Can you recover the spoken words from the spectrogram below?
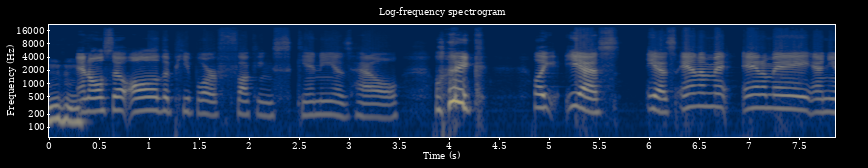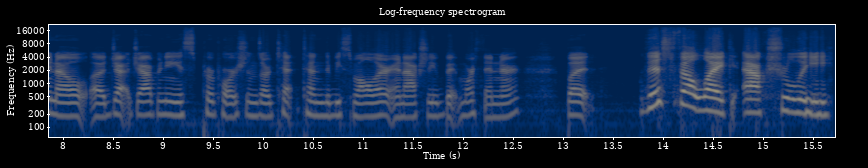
Mm-hmm. And also, all the people are fucking skinny as hell. Like, like yes, yes, anime, anime, and you know, uh, ja- Japanese proportions are te- tend to be smaller and actually a bit more thinner. But this felt like actually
